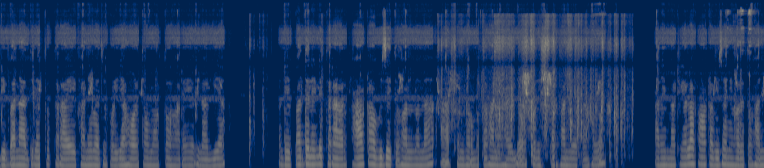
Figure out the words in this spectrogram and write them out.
ডিবা না দিলে তো তারা এই পানি মাঝে পড়িয়া হয়তো মরতে পারে লাগিয়া। ডিব্বা দিলে তারা আর পাওয়াটাও ভিজাইতে পারল না। আর সুন্দর মতো পানি খাইলো পরিষ্কার পানি এটা হলো আর এই মাটিওয়ালা পাওয়াটা ভিজানি করে তো পানি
